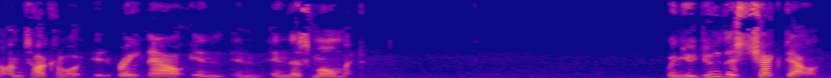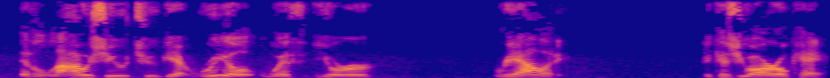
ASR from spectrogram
No, I'm talking about it right now in, in, in this moment. When you do this check down, it allows you to get real with your reality because you are okay.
